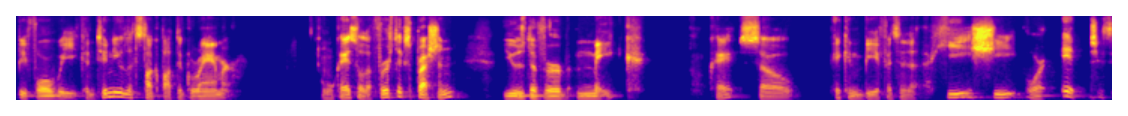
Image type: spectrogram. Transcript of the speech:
before we continue, let's talk about the grammar. Okay, so the first expression, use the verb make. Okay, so it can be if it's in a he, she, or it. It's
